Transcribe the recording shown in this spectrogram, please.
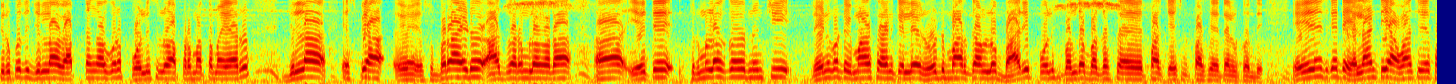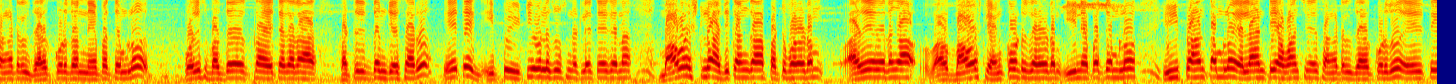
తిరుపతి జిల్లా వ్యాప్తంగా కూడా పోలీసులు అప్రమత్తమయ్యారు. జిల్లా ఎస్పీ సుబ్బరాయుడు ఆధ్వర్యంలో కూడా అయితే తిరుమల నుంచి రేణుకుంట విమానాశ్రయానికి వెళ్ళే రోడ్డు మార్గంలో భారీ పోలీస్ బందోబస్తు ఏర్పాటు చేసిన పరిస్థితి నెలకొంది. ఎందుకంటే ఎలాంటి అవాంఛనీయ సంఘటనలు జరగకూడదన్న నేపథ్యంలో పోలీసు భద్రత అయితే కనుక కట్టుదిద్దం చేశారు. అయితే ఇప్పుడు ఇటీవల చూసినట్లయితే కనుక మావోయిస్టులు అధికంగా పట్టుబడడం అదేవిధంగా మావోయిస్టులు ఎన్కౌంటర్ జరగడం ఈ నేపథ్యంలో ఈ ప్రాంతంలో ఎలాంటి అవాంఛనీయ సంఘటనలు జరగకూడదు. అయితే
